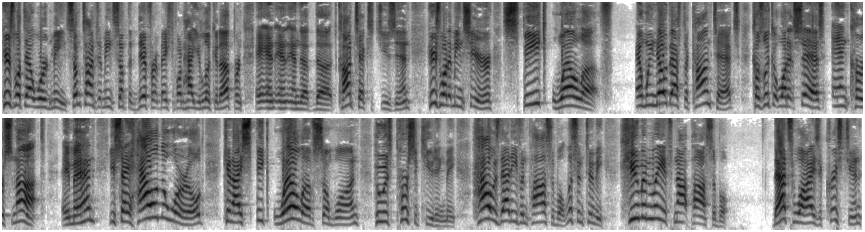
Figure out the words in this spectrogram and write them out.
here's what that word means. Sometimes it means something different based upon how you look it up and, and, and, and the, the context it's used in. Here's what it means here. Speak well of. And we know that's the context because look at what it says, and curse not. Amen? You say, how in the world can I speak well of someone who is persecuting me? How is that even possible? Listen to me. Humanly, it's not possible. That's why, as a Christian,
